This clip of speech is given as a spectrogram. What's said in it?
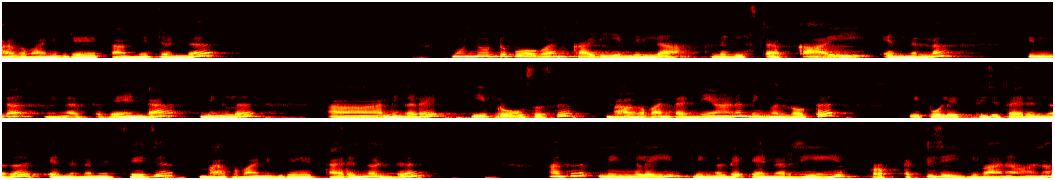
ഭഗവാൻ ഇവിടെ തന്നിട്ടുണ്ട്. മുന്നോട്ട് പോകാൻ കഴിയുന്നില്ല അല്ലെങ്കിൽ സ്റ്റക്കായി എന്നുള്ള ചിന്ത നിങ്ങൾക്ക് വേണ്ട. നിങ്ങൾ നിങ്ങളുടെ ഈ പ്രോസസ്സ് ഭഗവാൻ തന്നെയാണ് നിങ്ങളിലോട്ട് ഇപ്പോൾ എത്തിച്ചു തരുന്നത് എന്നുള്ള മെസ്സേജ് ഭഗവാൻ ഇവിടെ തരുന്നുണ്ട്. അത് നിങ്ങളെയും നിങ്ങളുടെ എനർജിയെയും പ്രൊട്ടക്റ്റ് ചെയ്യുവാനാണ്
